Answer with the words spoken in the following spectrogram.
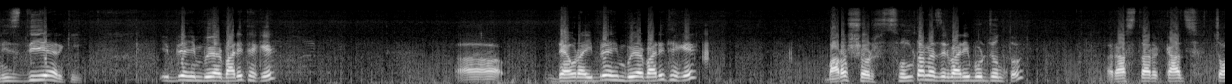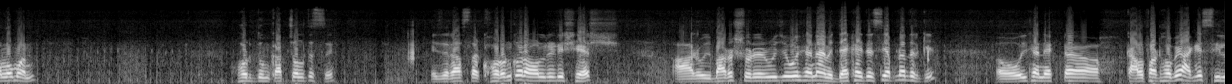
নিচ দিয়ে আর কি, ইব্রাহিম বুয়ার বাড়ি থেকে দেওরা ইব্রাহিম বুয়ার বাড়ি থেকে বারোশ্বর সুলতানাজের বাড়ি পর্যন্ত রাস্তার কাজ চলমান, হরদুম কাজ চলতেছে। এই যে রাস্তা খরণ করা অলরেডি শেষ। আর ওই বারোশ্বরের ওই যে ওইখানে আমি দেখাইতেছি আপনাদেরকে। ওইখানে একটা কালভার্ট হবে। আগে ছিল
